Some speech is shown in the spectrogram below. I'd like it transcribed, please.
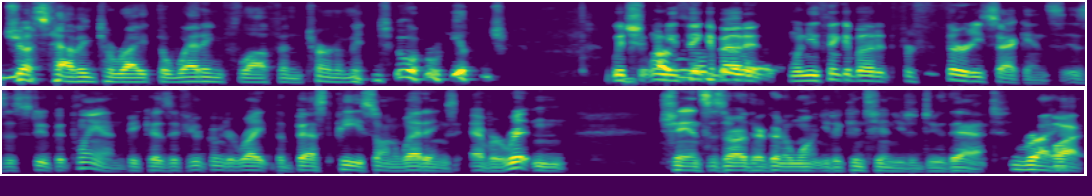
just having to write the wedding fluff and turn him into a real Which, when you think about it, when you think about it for 30 seconds, is a stupid plan because if you're going to write the best piece on weddings ever written, chances are they're going to want you to continue to do that. right But,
